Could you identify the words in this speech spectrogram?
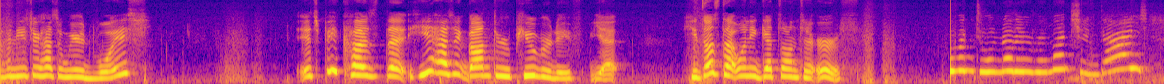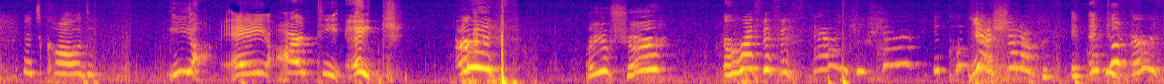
Ebenezer has a weird voice? It's because that he hasn't gone through puberty yet. He does that when he gets onto Earth. Moving to another dimension, guys. It's called E A R T H. Earth. Are you sure? Earth. Are you sure? It could. Yeah, shut up. It, it could Earth.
